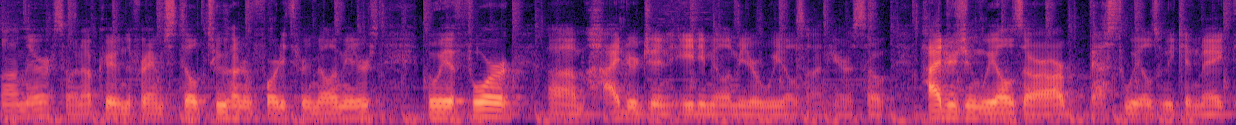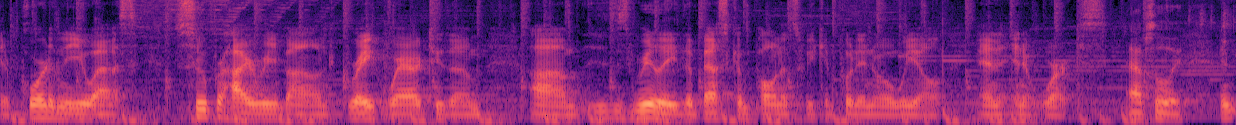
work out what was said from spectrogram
on there, so an upgrade in the frame, still 243 millimeters, but we have four um, hydrogen 80 millimeter wheels on here. So hydrogen wheels are our best wheels we can make. They're poured in the US, super high rebound, great wear to them, um, is really the best components we can put into a wheel and, and it works. Absolutely. And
